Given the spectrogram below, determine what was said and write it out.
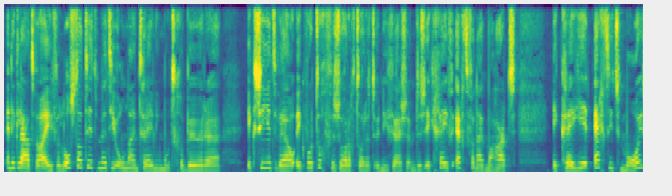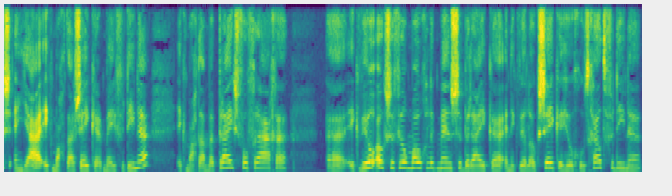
En ik laat wel even los dat dit met die online training moet gebeuren. Ik zie het wel, ik word toch verzorgd door het universum. Dus ik geef echt vanuit mijn hart. Ik creëer echt iets moois. En ja, ik mag daar zeker mee verdienen. Ik mag daar mijn prijs voor vragen. Uh, ik wil ook zoveel mogelijk mensen bereiken en ik wil ook zeker heel goed geld verdienen.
